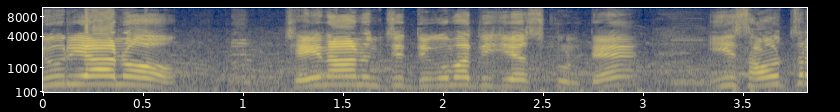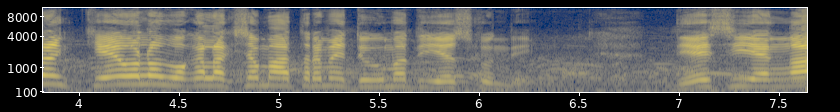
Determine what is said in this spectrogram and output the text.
యూరియాను చైనా నుంచి దిగుమతి చేసుకుంటే ఈ సంవత్సరం కేవలం ఒక లక్ష మాత్రమే దిగుమతి చేసుకుంది. దేశీయంగా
